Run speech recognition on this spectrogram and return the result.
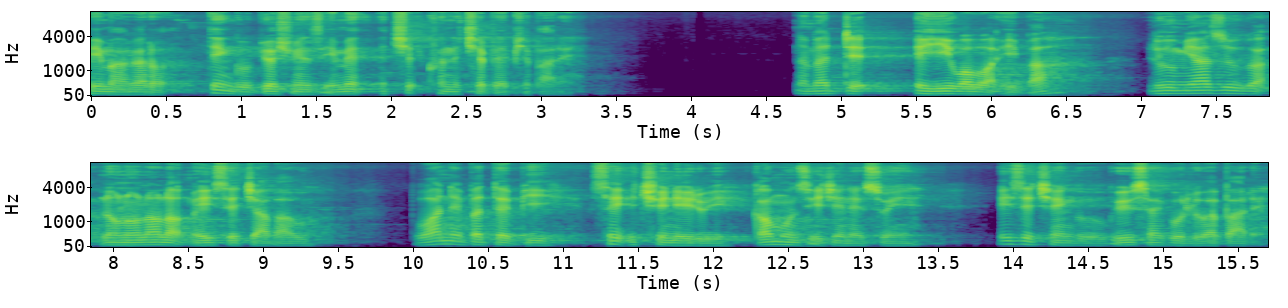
ပေးမှာကတော့တင့်ကိုပျော်ရွှင်စေမဲ့အချက်ခုနှစ်ချက်ပဲဖြစ်ပါတယ်နံပါတ်1အေးရေးဝဝအေးပါလူအများစုကလုံလုံလောက်လောက်မအိပ်စစ်ကြပါဘူးဘဝနဲ့ပတ်သက်ပြီးစိတ်အခြေအနေတွေကောင်းမွန်စေခြင်းနဲ့ဆိုရင်အိပ်စစ်ခြင်းကိုဂရုစိုက်ဖို့လိုအပ်ပါတယ်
